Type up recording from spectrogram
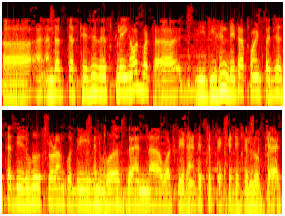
Uh, and that, thesis is playing out, but uh, the recent data point suggests that the rural slowdown could be even worse than what we had anticipated. If you look at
